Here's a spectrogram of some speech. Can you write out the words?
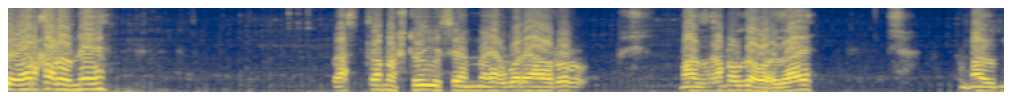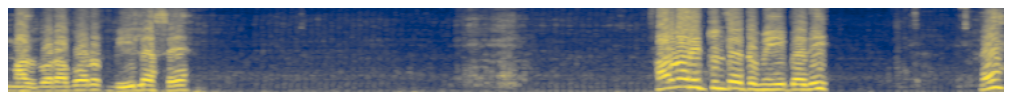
দেওয়ার কারণে রাস্তা নষ্ট হয়ে গেছে একবারে আরও মাঝখানেও যাওয়া যায় মাঝ বরাবর বিল আছে ফার্মারি তুলতে তুমি বাড়ি হ্যাঁ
